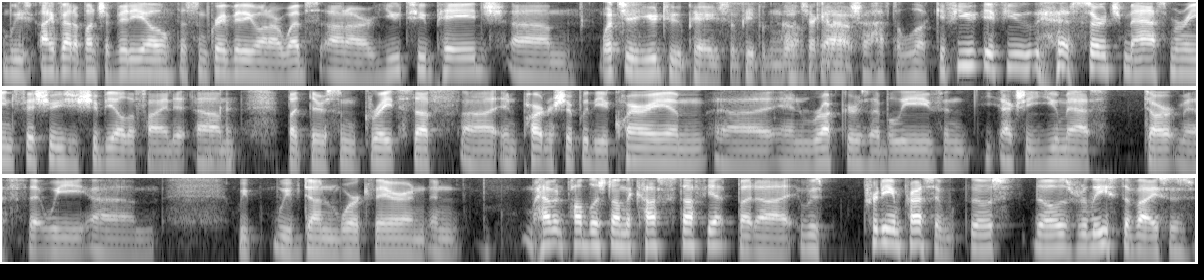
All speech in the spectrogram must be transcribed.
We I've got a bunch of video. There's some great video on our website on our YouTube page. Um, What's your YouTube page so people can go Oh, check gosh, it out? I'll have to look. If you if you search mass marine fisheries, you should be able to find it. Um, But there's some great stuff uh, in partnership with the aquarium uh, and Rutgers, I believe, and actually UMass Dartmouth that we um, we we've done work there and, and haven't published on the Cusk stuff yet, but uh, it was pretty impressive. Those those release devices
